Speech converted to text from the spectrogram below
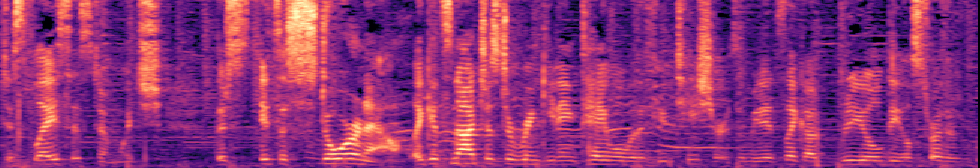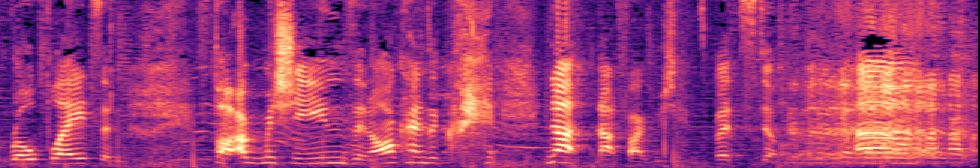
display system, which it's a store now. Like it's not just a rinky-dink table with a few T-shirts. I mean, it's like a real deal store. There's rope lights and fog machines and all kinds of not not fog machines, but still. Um,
